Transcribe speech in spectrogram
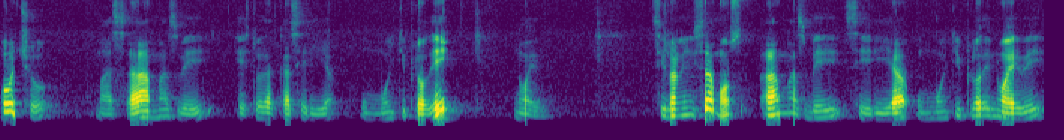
8 más A más B. Esto de acá sería un múltiplo de 9. Si lo analizamos, A más B sería un múltiplo de 9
